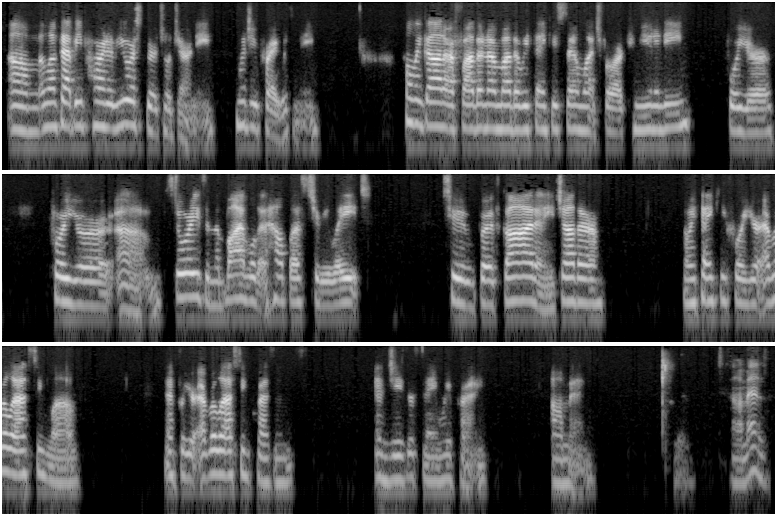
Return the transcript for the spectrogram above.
Um, and let that be part of your spiritual journey. Would you pray with me? Holy God, our Father and our Mother, we thank you so much for our community, for your for your um, stories in the Bible that help us to relate to both God and each other. And we thank you for your everlasting love and for your everlasting presence. In Jesus' name we pray. Amen. Amen.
